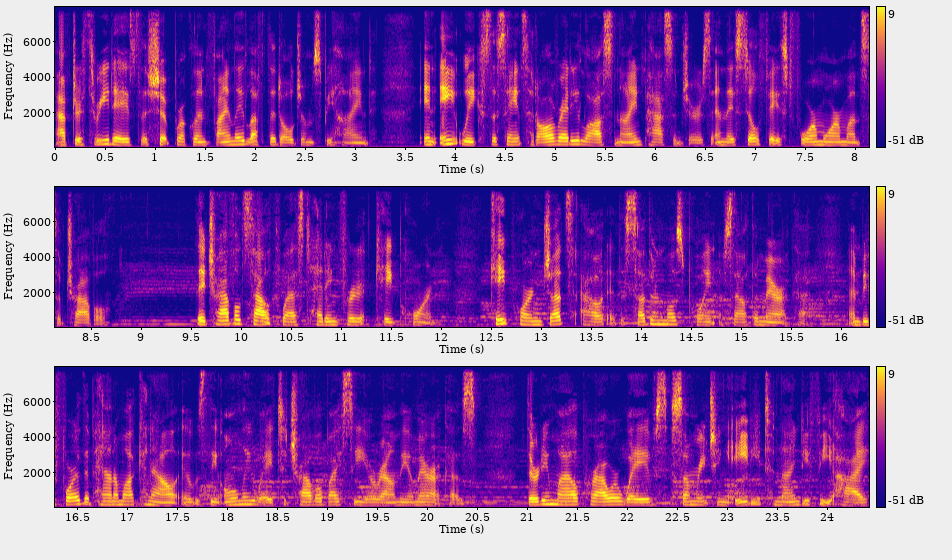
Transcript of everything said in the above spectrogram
After three days, the ship Brooklyn finally left the doldrums behind. In eight weeks, the Saints had already lost nine passengers, and they still faced four more months of travel. They traveled southwest, heading for Cape Horn. Cape Horn juts out at the southernmost point of South America, and before the Panama Canal, it was the only way to travel by sea around the Americas. 30 mile per hour waves, some reaching 80 to 90 feet high,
